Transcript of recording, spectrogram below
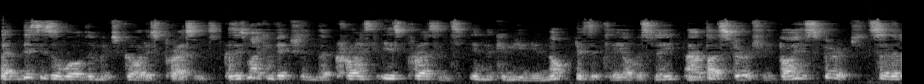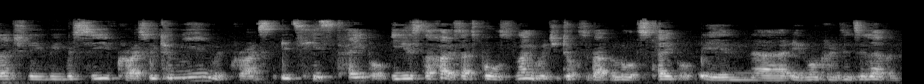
that this is a world in which God is present. Because it's my conviction that Christ is present in the communion, not physically, obviously, uh, but spiritually, by His Spirit, so that actually we receive Christ, we commune with Christ. It's His table. He is the host. That's Paul's language. He talks about the Lord's table in uh, in 1 Corinthians 11.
